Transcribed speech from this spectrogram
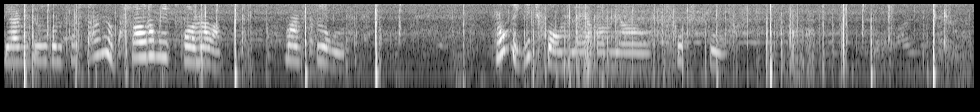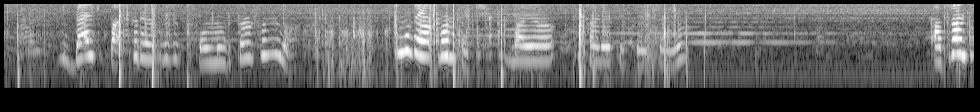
Diğer videoda konuşursak ama kusavramayıp formlamam. Mantıksız olur. Yok hiç formlayamam ya. Çok zor. Belki başka devletleri formladıktan sonra da bunu da yapmam pek. Bayağı İtalya'ya pek benzemiyor. Atlantik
